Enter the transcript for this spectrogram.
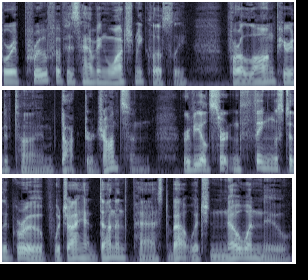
For a proof of his having watched me closely, For a long period of time, Dr. Johnson revealed certain things to the group which I had done in the past about which no one knew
